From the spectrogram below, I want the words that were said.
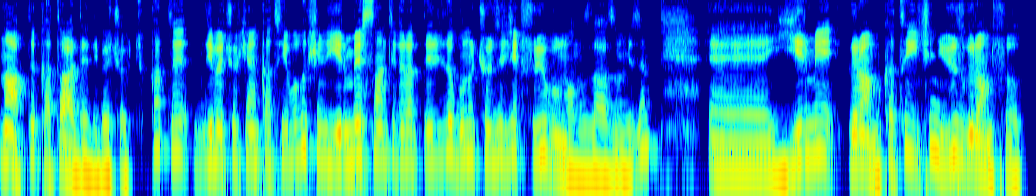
ne yaptı? Katı halde dibe çöktü. Katı dibe çöken katıyı bulduk. Şimdi 25 santigrat derecede bunu çözecek suyu bulmamız lazım bizim. Ee, 20 gram katı için 100 gram su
